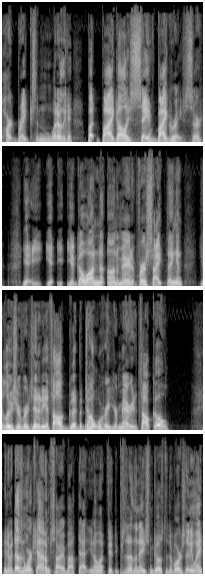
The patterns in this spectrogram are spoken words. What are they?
heartbreaks and whatever the case. But by golly, saved by grace, sir. You you you, you go on on a Married at First Sight thing, and you lose your virginity. It's all good, but don't worry, you're married. It's all cool. And if it doesn't work out, I'm sorry about that. You know what? 50% of the nation goes to divorce anyway.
